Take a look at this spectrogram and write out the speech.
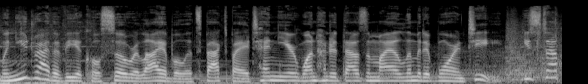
When you drive a vehicle so reliable it's backed by a 10-year, 100,000-mile limited warranty, you stop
